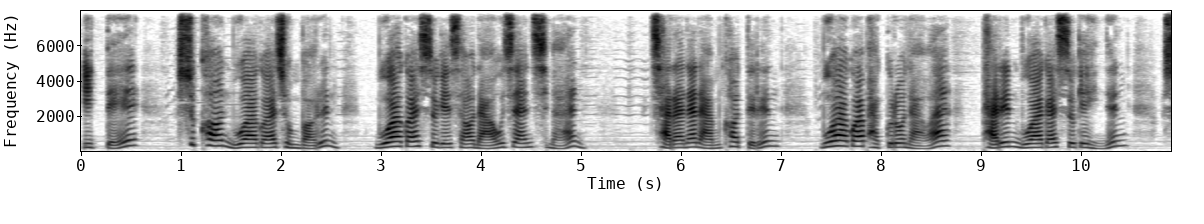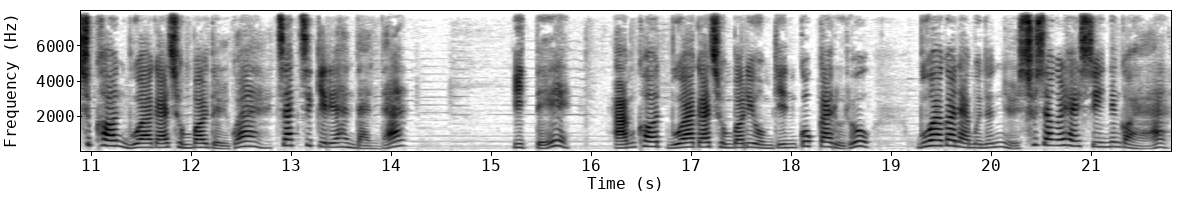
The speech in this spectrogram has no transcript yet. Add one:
이때 수컷 무화과 존벌은 무화과 속에서 나오지 않지만 자라난 암컷들은 무화과 밖으로 나와 다른 무화과 속에 있는 수컷 무화과 존벌들과 짝짓기를 한단다. 이때 암컷 무화과 존벌이 옮긴 꽃가루로 무화과 나무는 수정을 할 수 있는 거야.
